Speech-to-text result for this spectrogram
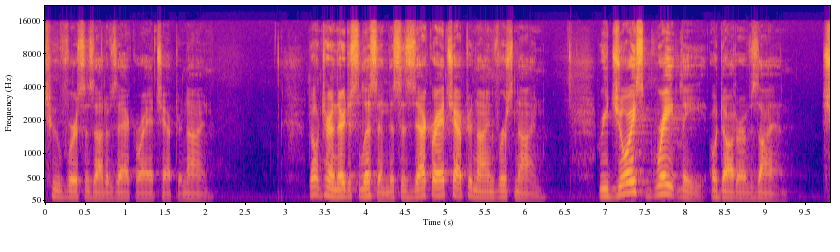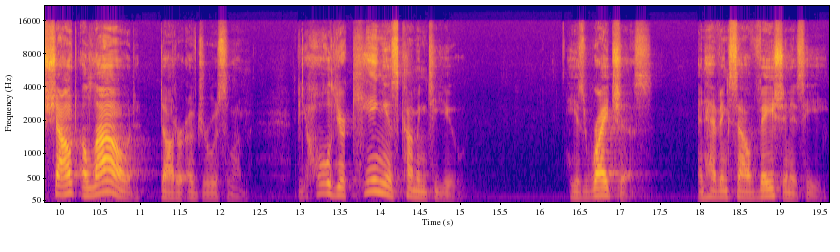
two verses out of Zechariah chapter 9. Don't turn there, just listen. This is Zechariah chapter 9, verse 9. Rejoice greatly, O daughter of Zion. Shout aloud, daughter of Jerusalem. Behold, your king is coming to you. He is righteous, and having salvation is he.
